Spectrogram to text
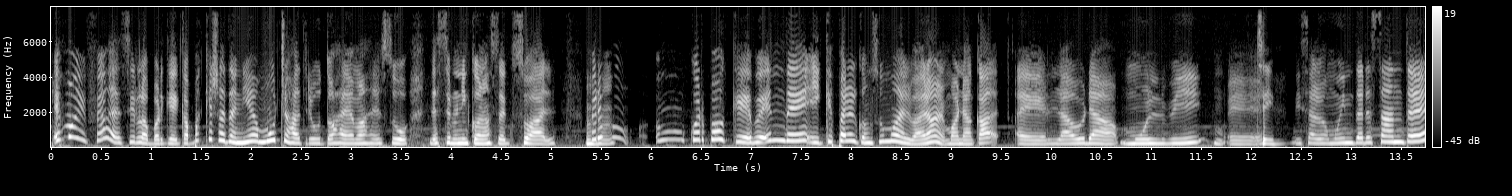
es muy feo decirlo, porque capaz que ella tenía muchos atributos además de su de ser un icono sexual. Pero es un, un cuerpo que vende y que es para el consumo del varón. Bueno, acá eh, Laura Mulvey eh, Sí. dice algo muy interesante,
